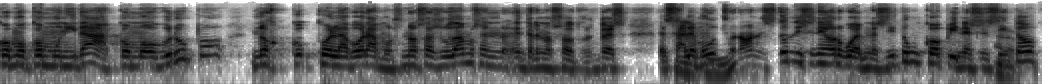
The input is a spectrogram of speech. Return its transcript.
como comunidad, como grupo, nos colaboramos, nos ayudamos entre nosotros. Entonces, sale mucho, ¿no? Necesito un diseñador web, necesito un copy, necesito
